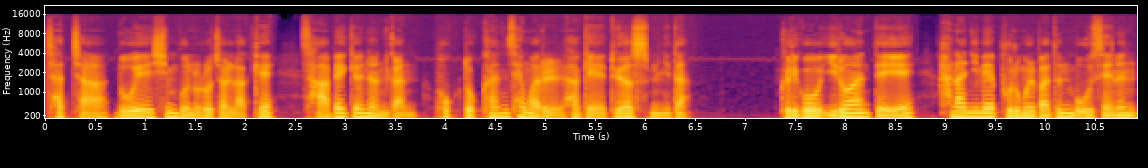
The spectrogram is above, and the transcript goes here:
차차 노예 신분으로 전락해 400여 년간 혹독한 생활을 하게 되었습니다. 그리고 이러한 때에 하나님의 부름을 받은 모세는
